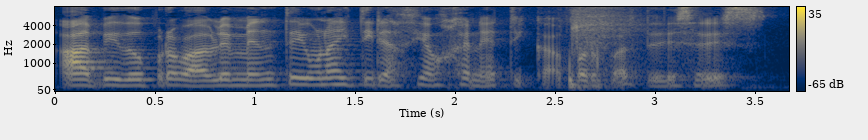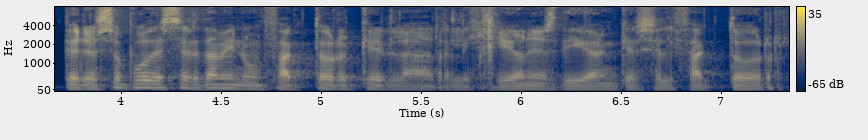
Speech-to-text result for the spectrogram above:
ha habido probablemente una iteración genética por parte de seres. Pero eso puede ser también un factor que las religiones digan que es el factor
